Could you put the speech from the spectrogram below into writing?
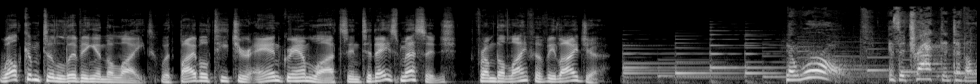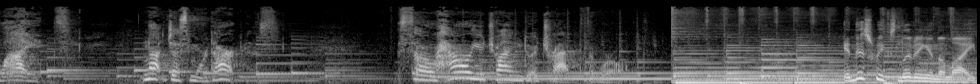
Welcome to Living in the Light with Bible teacher Anne Graham Lotz in today's message from the life of Elijah. The world is attracted to the light, not just more darkness. So, how are you trying to attract the world? In this week's Living in the Light,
